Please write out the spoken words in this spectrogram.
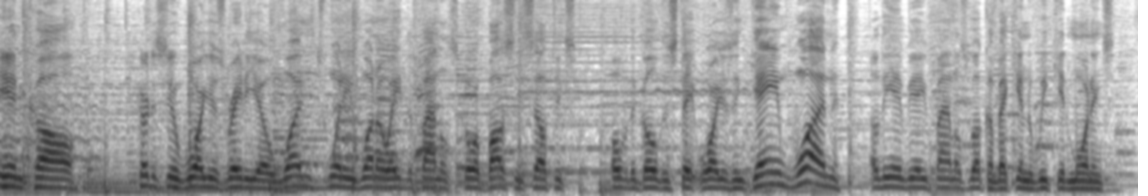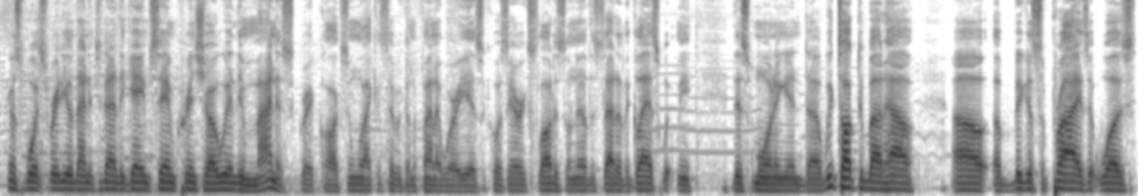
In call, courtesy of Warriors Radio, 120 108, the final score. Boston Celtics over the Golden State Warriors in game one of the NBA Finals. Welcome back in the weekend mornings on Sports Radio 929 The Game. Sam Crenshaw with you, minus Greg Clarkson. Like I said, we're going to find out where he is. Of course, Eric Slaughter's on the other side of the glass with me this morning. And uh, we talked about how uh, a bigger surprise it was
